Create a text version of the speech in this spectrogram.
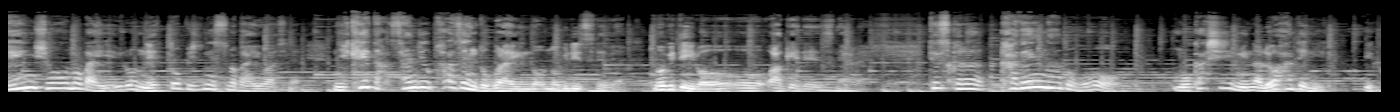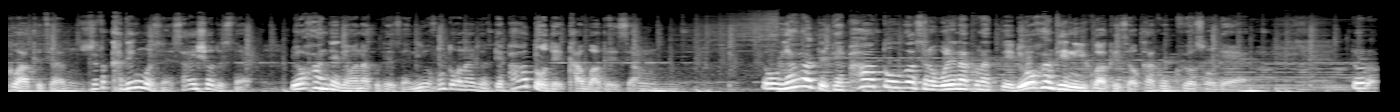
電商の場合いろんなネットビジネスの場合はですね2桁30%ぐらいの伸び率で、伸びているわけでですね。ですから家電などを昔みんな量販店に行くわけですよ、それと家電もですね最初ですね量販店ではなくてですね日本と同じようにデパートで買うわけですよ、やがてデパートがその売れなくなって量販店に行くわけですよ価格競争で。だから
